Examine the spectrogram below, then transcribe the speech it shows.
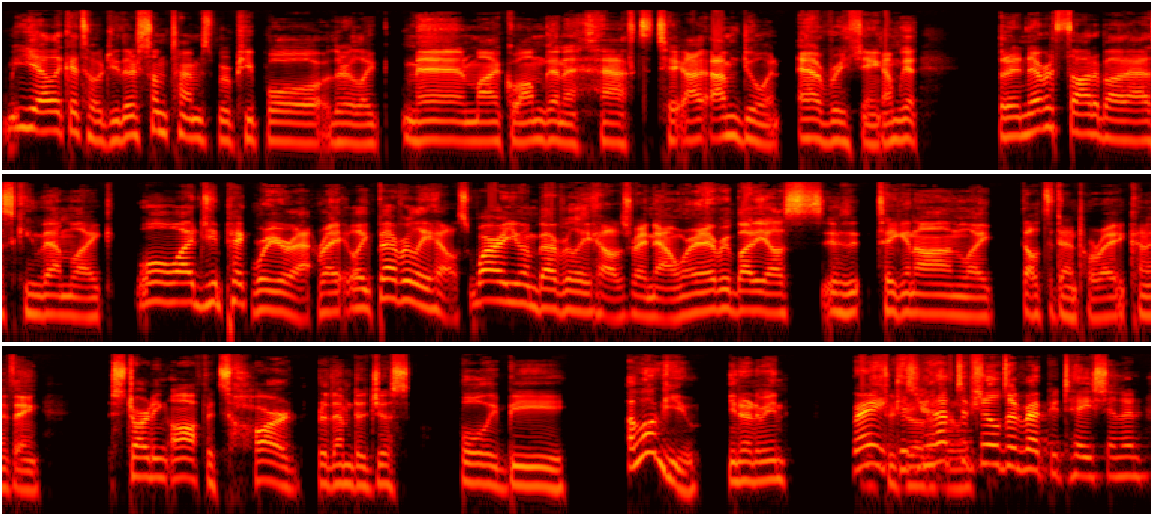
yeah, like I told you, there's sometimes where people they're like, "Man, Michael, I'm gonna have to take. I, am doing everything. I'm gonna." But I never thought about asking them like, "Well, why'd you pick where you're at?" Right? Like Beverly Hills. Why are you in Beverly Hills right now, where everybody else is taking on like Delta Dental, right? Kind of thing. Starting off, it's hard for them to just fully be, "I love you." You know what I mean? Right, because you have to build a reputation, and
